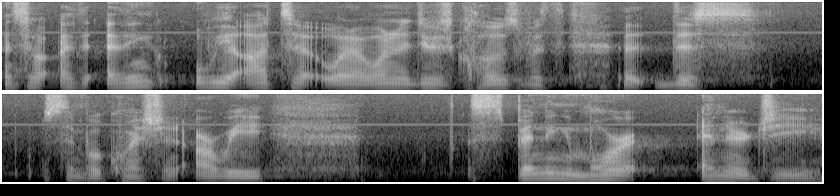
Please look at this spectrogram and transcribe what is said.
And so I, th- I think we ought to, what I want to do is close with uh, this simple question Are we spending more energy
